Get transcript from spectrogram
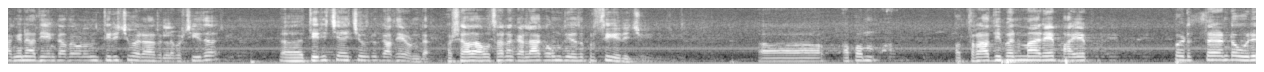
അങ്ങനെ അധികം കഥകളൊന്നും തിരിച്ചു വരാറില്ല. പക്ഷേ ഇത് തിരിച്ചയച്ച ഒരു കഥയുണ്ട്. പക്ഷേ അത് അവസാനം കലാകൗമുദി അത് പ്രസിദ്ധീകരിച്ചു. അപ്പം പത്രാധിപന്മാരെ ഭയപ്പെടുത്തേണ്ട ഒരു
